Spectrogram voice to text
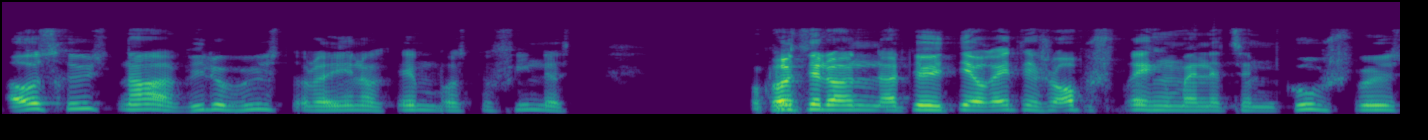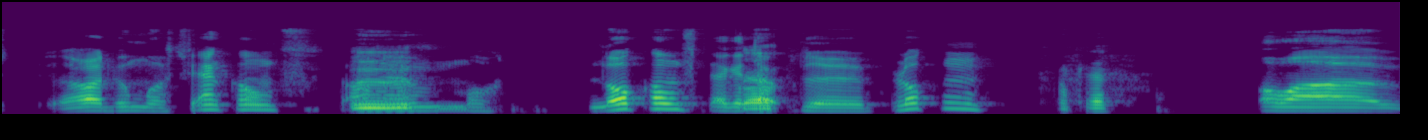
ausrüsten, auch, wie du willst, oder je nachdem, was du findest. Du Okay. kannst dir dann natürlich theoretisch absprechen, wenn du jetzt im Coup spielst, ja, du machst Fernkampf, der andere macht Nahkampf, der geht Mhm. Ja. ein bisschen blocken. Okay. Aber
